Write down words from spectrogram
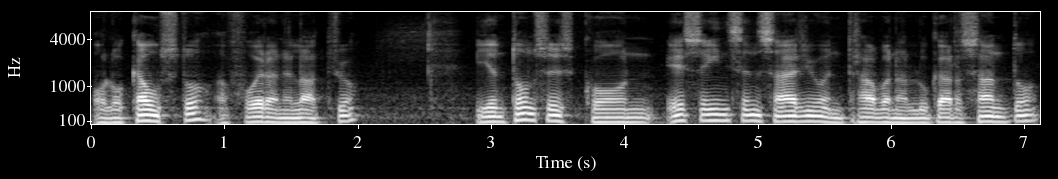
holocausto, afuera en el atrio, y entonces con ese incensario entraban al lugar santo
